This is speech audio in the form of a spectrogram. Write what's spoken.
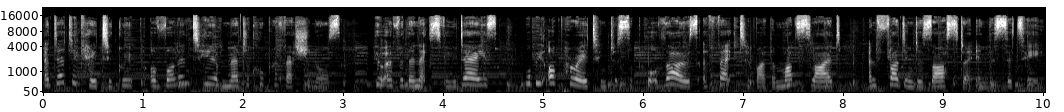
a dedicated group of volunteer medical professionals who, over the next few days, will be operating to support those affected by the mudslide and flooding disaster in the city.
